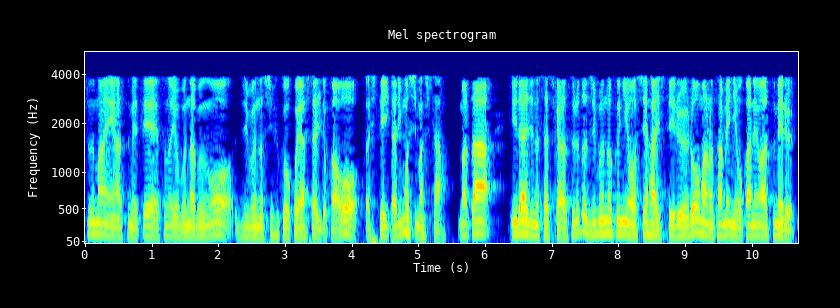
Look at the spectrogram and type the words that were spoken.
数万円集めて、その余分な分を自分の私服を肥やしたりとかをしていたりもしました。また、ユダヤ人の人たちからすると自分の国を支配しているローマのためにお金を集める、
